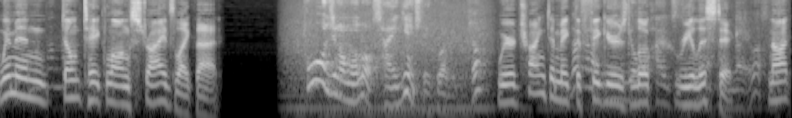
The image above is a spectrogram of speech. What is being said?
Women don't take long strides like that. We're trying to make the figures look realistic, not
